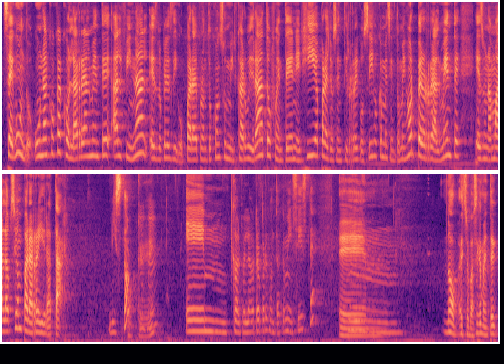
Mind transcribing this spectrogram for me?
Segundo, una Coca-Cola realmente al final es lo que les digo, para de pronto consumir carbohidrato, fuente de energía, para yo sentir regocijo, que me siento mejor, pero realmente es una mala opción para rehidratar. ¿Listo? Ok. Em, ¿Cuál fue la otra pregunta que me hiciste? Eh, Mm, No, eso básicamente,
